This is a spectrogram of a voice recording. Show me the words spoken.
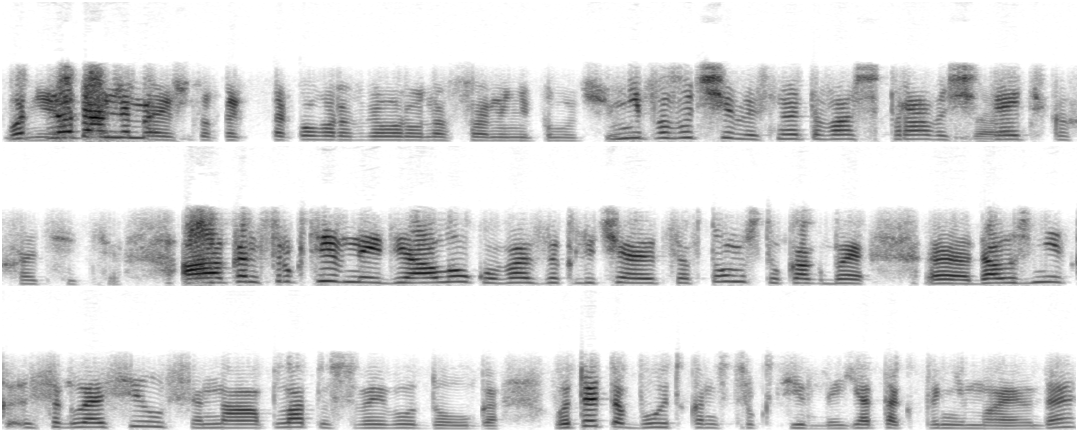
Вот Нет, на я данный считаю, что так- такого разговора у нас с вами не получилось. не получилось, но это ваше право, считайте как хотите. А конструктивный диалог у вас заключается в том, что как бы э, должник согласился на оплату своего долга. Вот это будет конструктивный, я так понимаю, да?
